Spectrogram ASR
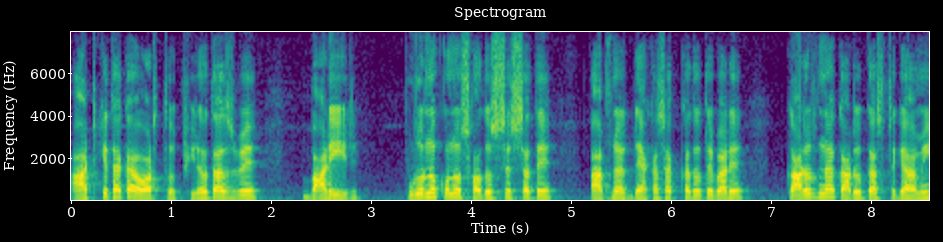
আটকে থাকা অর্থ ফেরত আসবে। বাড়ির পুরনো কোনো সদস্যের সাথে আপনার দেখা সাক্ষাৎ হতে পারে। কারোর না কারোর কাছ থেকে আমি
